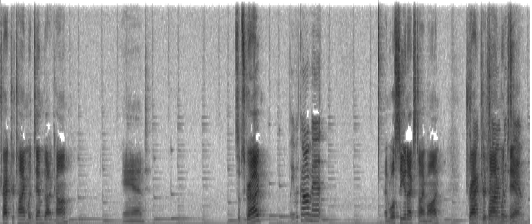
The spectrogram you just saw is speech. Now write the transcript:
tractortimewithtim.com, and subscribe, Leave a comment. and we'll see you next time on Tractor, Time, with Tim.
